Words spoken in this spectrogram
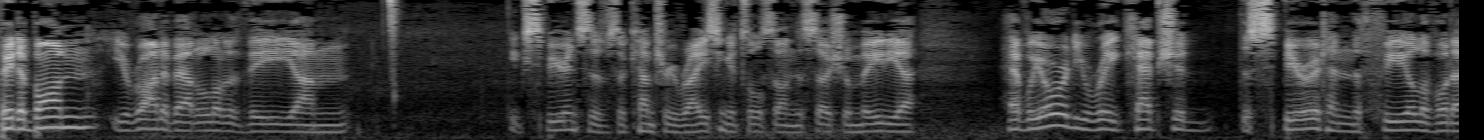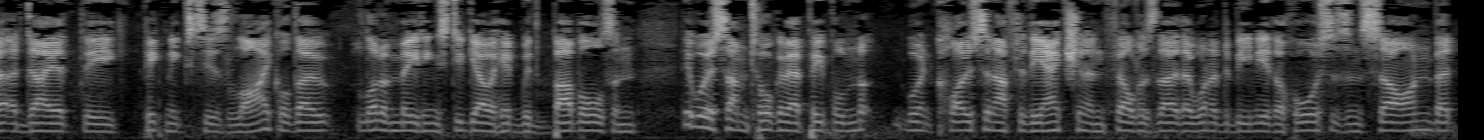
Peter Bond, you're right about a lot of the um, experiences of country racing. It's also on the social media. Have we already recaptured the spirit and the feel of what a, day at the picnics is like? Although a lot of meetings did go ahead with bubbles, and there were some talk about people not, weren't close enough to the action and felt as though they wanted to be near the horses and so on. But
